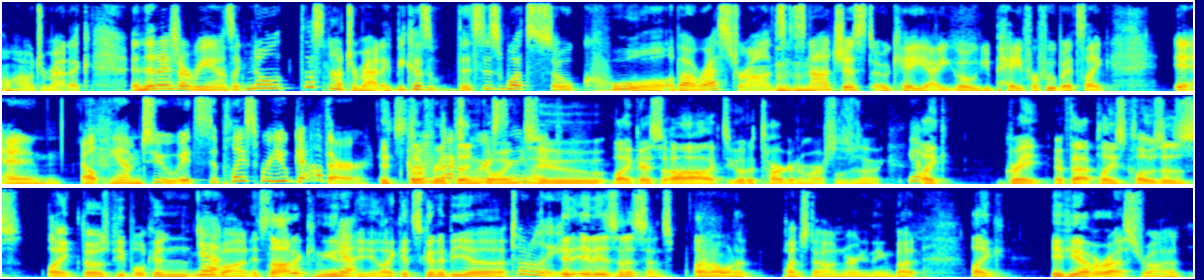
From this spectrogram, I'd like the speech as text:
oh, how dramatic. And then I started reading, I was like, no, that's not dramatic because this is what's so cool about restaurants. Mm-hmm. It's not just, okay, yeah, you go, you pay for food, but it's like, and LPM too. It's the place where you gather. it's Going different than what we were going saying, like- to like, I said, oh, I like to go to Target or Marshalls or something. Yeah. Like, great. If that place closes, like those people can Yeah. move on. It's not a community. Yeah. Like it's going to be a Totally. It, it is in a sense. I don't want to punch down or anything, but like if you have a restaurant,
